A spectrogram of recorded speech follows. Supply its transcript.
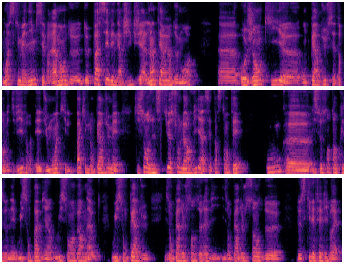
Moi, ce qui m'anime, c'est vraiment de, passer l'énergie que j'ai à l'intérieur de moi euh, aux gens qui euh, ont perdu cette envie de vivre, et du moins, pas qu'ils l'ont perdu, mais qui sont dans une situation de leur vie à cet instant T où euh, ils se sentent emprisonnés, où ils sont pas bien, où ils sont en burn-out, où ils sont perdus. Ils ont perdu le sens de la vie, ils ont perdu le sens de, ce qui les fait vibrer.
